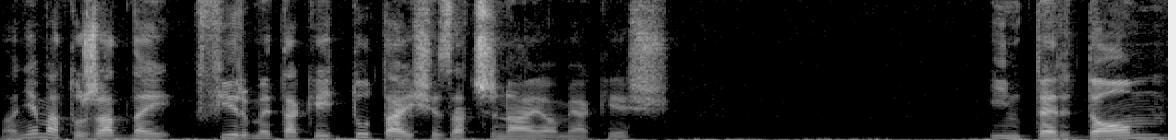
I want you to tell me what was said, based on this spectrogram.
No nie ma tu żadnej firmy takiej. Tutaj się zaczynają jakieś Interdom,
